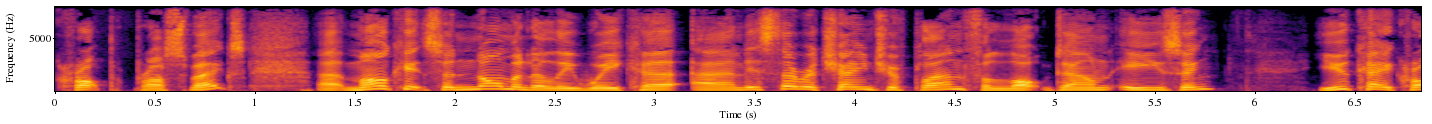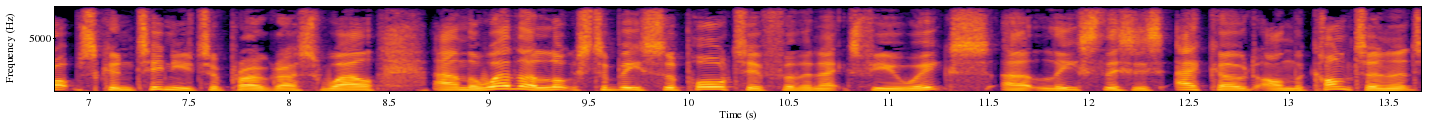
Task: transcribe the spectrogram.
crop prospects. Uh, markets are nominally weaker, and is there a change of plan for lockdown easing? UK crops continue to progress well, and the weather looks to be supportive for the next few weeks. At least this is echoed on the continent,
